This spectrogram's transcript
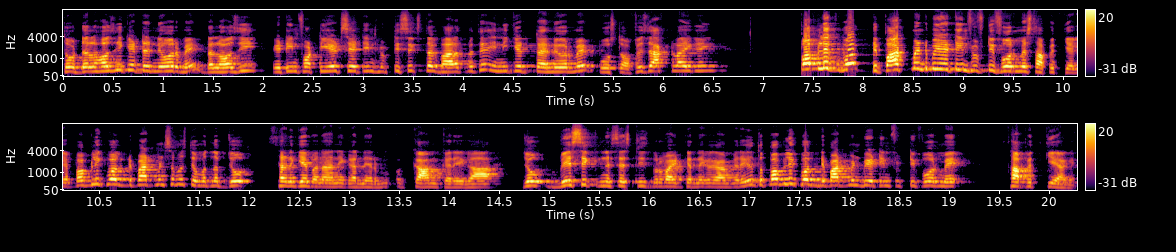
तो डलहौजी के टेन्योर में, डलहौजी 1848 से 1856 तक भारत में थे, इन्हीं के टेन्योर में पोस्ट ऑफ़िस एक्ट लाई गई। पब्लिक वर्क डिपार्टमेंट भी 1854 में स्थापित किया गया। पब्लिक वर्क डिपार्टमेंट समझते हो मतलब जो सड़कें बनाने का काम करेगा, जो बेसिक नेसेसिटीज प्रोवाइड करने का काम करेगा तो पब्लिक वर्क डिपार्टमेंट भी 1854 में स्थापित किया गया।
